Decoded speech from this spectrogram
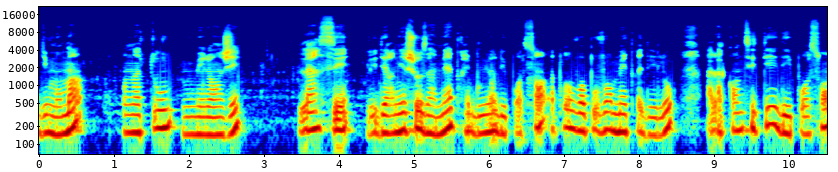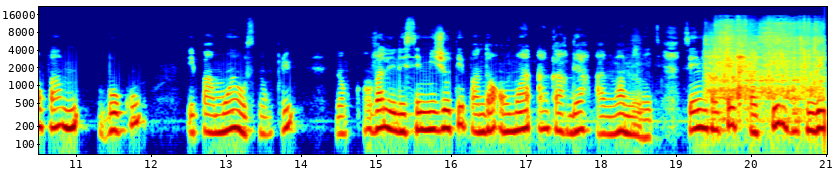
Du moment, on a tout mélangé. Là, c'est les dernières choses à mettre, les bouillons de poisson. Après, on va pouvoir mettre de l'eau à la quantité des poissons, pas beaucoup et pas moins non plus. Donc, on va les laisser mijoter pendant au moins un quart d'heure à 20 minutes. C'est une recette facile. Vous pouvez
